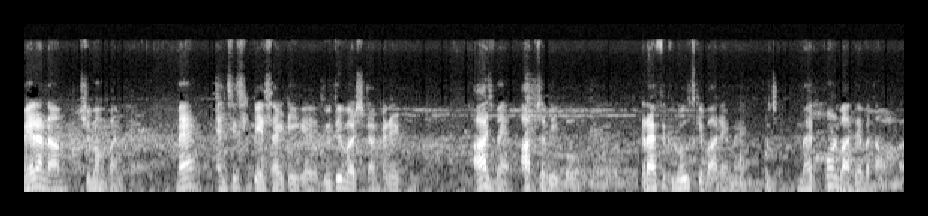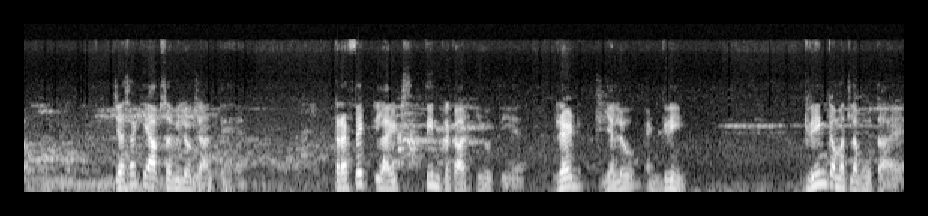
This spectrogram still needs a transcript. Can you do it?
मेरा नाम शुभम पंत है। मैं एन सी के द्वितीय वर्ष का कैडेट हूँ। आज मैं आप सभी को ट्रैफ़िक रूल्स के बारे में कुछ महत्वपूर्ण बातें बताऊँगा। जैसा कि आप सभी लोग जानते हैं, ट्रैफ़िक लाइट्स तीन प्रकार की होती हैं, red, yellow and green. Green का मतलब होता है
